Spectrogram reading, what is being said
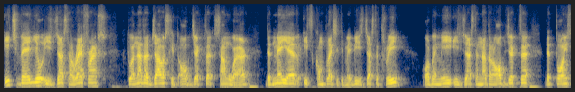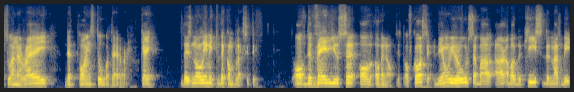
each value is just a reference to another JavaScript object somewhere that may have its complexity. Maybe it's just a tree, or maybe it's just another object that points to an array that points to whatever okay? There's no limit to the complexity of the values of, of an object. Of course the only rules about are about the keys that must be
